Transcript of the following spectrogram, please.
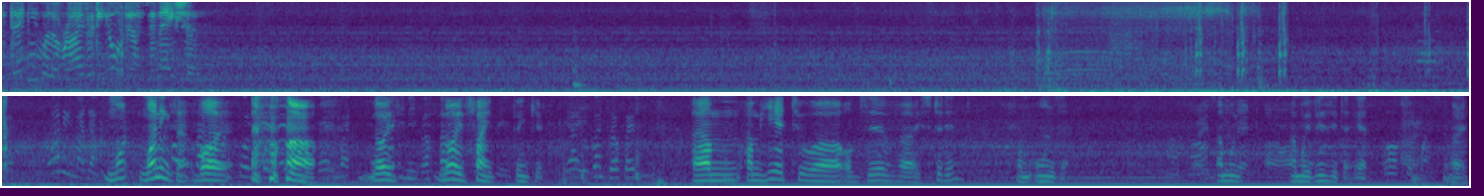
left then you will arrive at your destination. Mo morning, sir. No, it's no, it's fine. Thank you. Um, I'm here to uh, observe a student from UNZA. I'm, I'm a visitor, yes. Okay, All right, All right.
